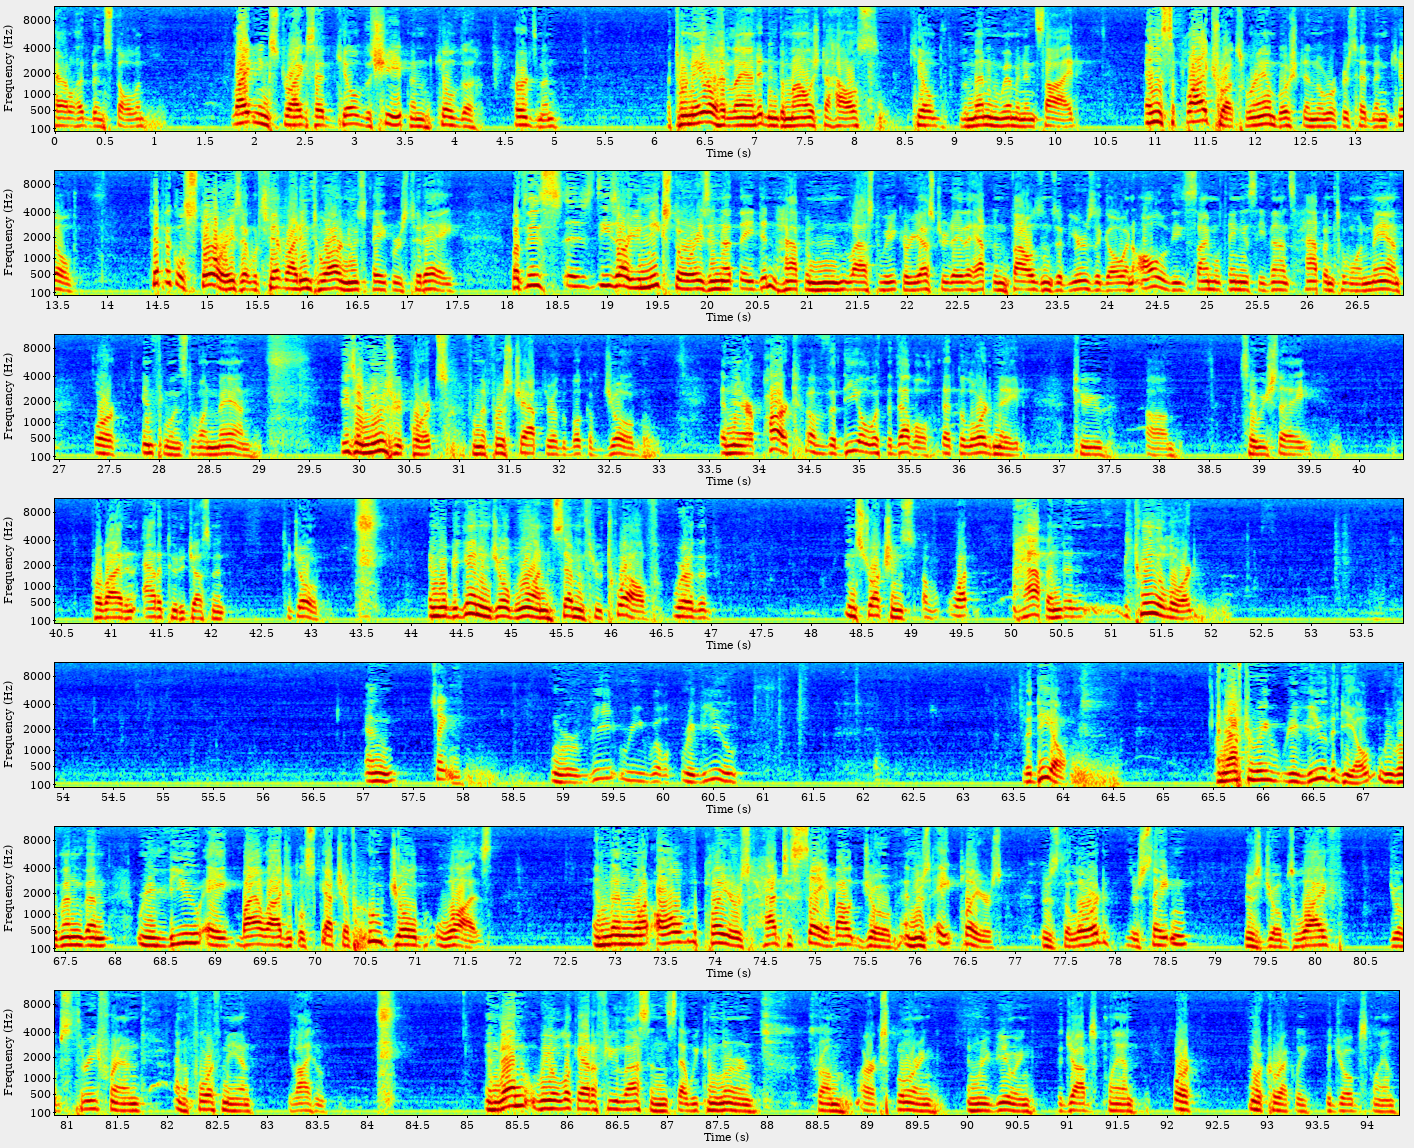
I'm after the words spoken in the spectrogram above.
cattle had been stolen. Lightning strikes had killed the sheep and killed the herdsmen. A tornado had landed and demolished a house, killed the men and women inside. And the supply trucks were ambushed and the workers had been killed. Typical stories that would fit right into our newspapers today. But these, is, these are unique stories in that they didn't happen last week or yesterday. They happened thousands of years ago, and all of these simultaneous events happened to one man or influenced one man. These are news reports from the first chapter of the book of Job, and they are part of the deal with the devil that the Lord made to, um, so we say, provide an attitude adjustment to Job. And we'll begin in Job 1, 7 through 12, where the instructions of what happened in, between the Lord and Satan. We, we will review the deal. And after we review the deal, we will then, then review a biological sketch of who Job was. And then what all the players had to say about Job. And there's eight players. There's the Lord, there's Satan, there's Job's wife, Job's three friends, and a fourth man, Elihu. And then we'll look at a few lessons that we can learn from our exploring and reviewing the Job's plan, or more correctly, the Job's plan.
